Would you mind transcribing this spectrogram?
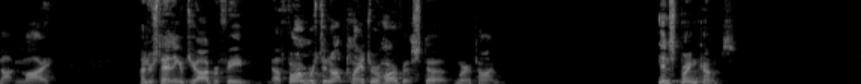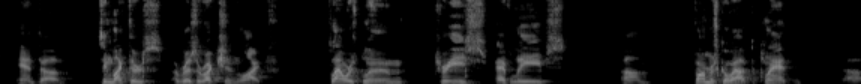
not in my understanding of geography. Uh, farmers do not plant or harvest uh, wintertime. Then spring comes. And uh, it seems like there's a resurrection in life. Flowers bloom, trees have leaves. Um, farmers go out to plant, uh,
